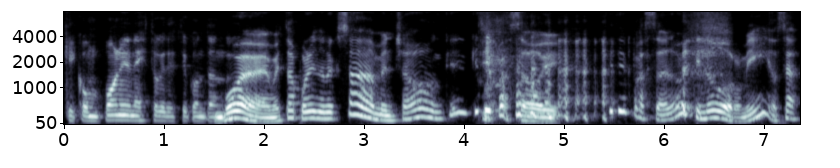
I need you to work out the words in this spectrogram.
que componen esto que te estoy contando? Bueno, me estás poniendo un examen, chabón. ¿Qué, qué te pasa hoy? ¿Qué te pasa? ¿No ves que no dormí? O sea,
